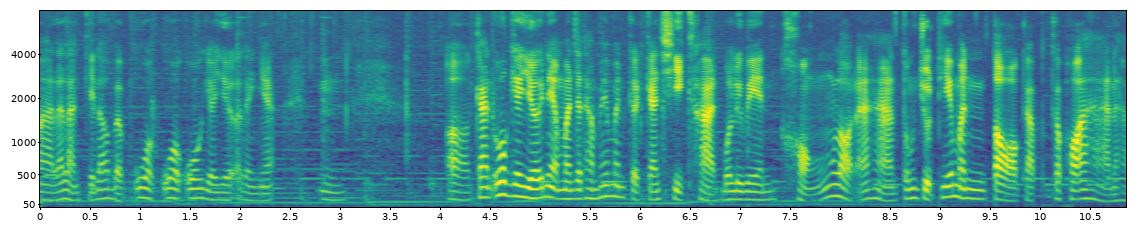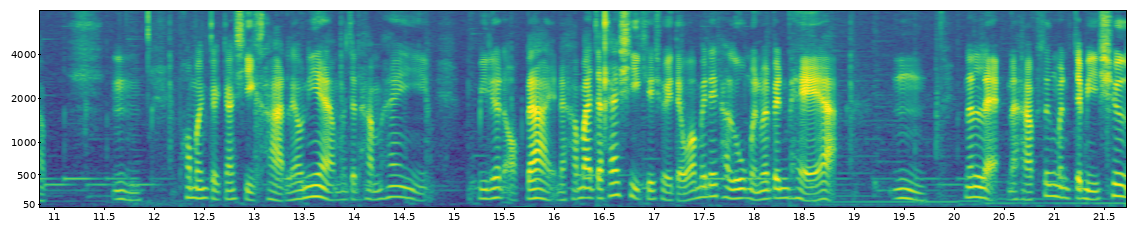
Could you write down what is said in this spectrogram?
มาแล้วหลังกินเหล้าแบบอ้วกอ้วกอ้วกเยอะๆอะไรเงี้ยการอ้วกเยอะๆเนี่ยมันจะทำให้มันเกิดการฉีกขาดบริเวณของหลอดอาหารตรงจุดที่มันต่อกับกระเพาะอาหารนะครับ อืมพอมันเกิดการฉีกขาดแล้วเนี่ยมันจะทำให้ มีเลือดออกได้นะครับอาจจะแค่ฉีกเฉยๆแต่ว่าไม่ได้ทะลุเหมือนมันเป็นแผลอะอืมนั่นแหละนะครับ ซึ่งมันจะมีชื่อ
